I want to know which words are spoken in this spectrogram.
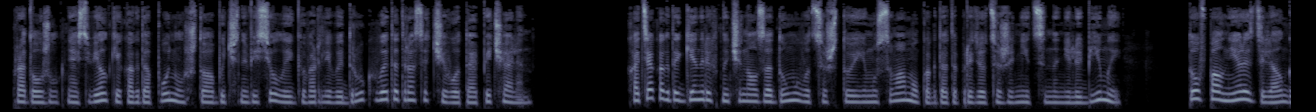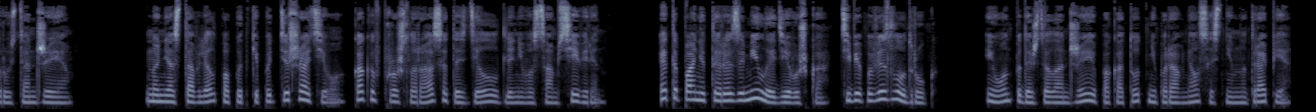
— продолжил князь Велки, когда понял, что обычно веселый и говорливый друг в этот раз от чего-то опечален. Хотя, когда Генрих начинал задумываться, что ему самому когда-то придется жениться на нелюбимой, то вполне разделял грусть Анджея. Но не оставлял попытки поддержать его, как и в прошлый раз это сделал для него сам Северин. «Это пани Тереза милая девушка. Тебе повезло, друг и он подождал Анджея, пока тот не поравнялся с ним на тропе.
